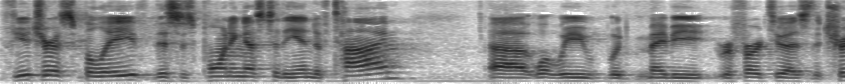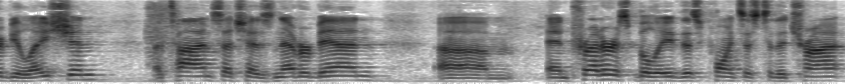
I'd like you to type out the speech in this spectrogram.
Futurists believe this is pointing us to the end of time, uh, what we would maybe refer to as the tribulation, a time such as never been. Um, and preterists believe this points us to the, tri-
